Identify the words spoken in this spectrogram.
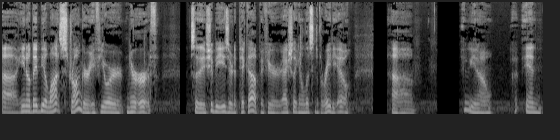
Uh, you know, they'd be a lot stronger if you were near Earth. So they should be easier to pick up if you're actually going to listen to the radio. Um, you know, and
